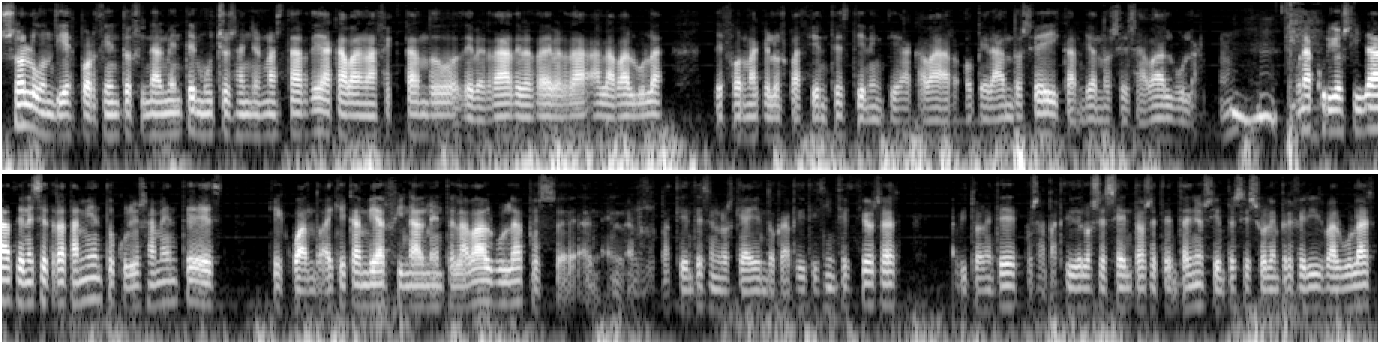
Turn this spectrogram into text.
solo un 10% finalmente, muchos años más tarde, acaban afectando de verdad, de verdad, de verdad a la válvula de forma que los pacientes tienen que acabar operándose y cambiándose esa válvula. Una curiosidad en ese tratamiento, curiosamente, es que cuando hay que cambiar finalmente la válvula, pues eh, en, en, los pacientes en los que hay endocarditis infecciosas, habitualmente pues a partir de los 60 o 70 años siempre se suelen preferir válvulas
